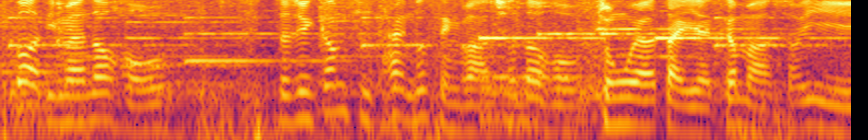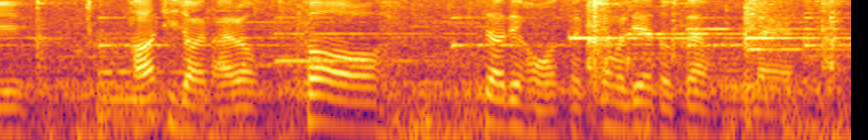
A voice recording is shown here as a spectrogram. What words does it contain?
不過點樣都好。就算今次睇唔到成個日出都好，仲會有第二日噶嘛，所以下一次再睇咯。不過真係有啲可惜，因為呢一度真係好靚。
